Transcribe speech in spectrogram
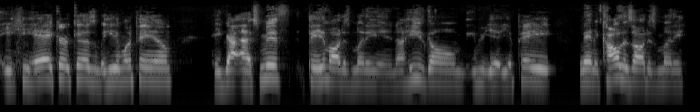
he, he had Kirk Cousins, but he didn't want to pay him. He got Alex Smith, paid him all this money, and now he's gone. Yeah, you pay Landon Collins all this money.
